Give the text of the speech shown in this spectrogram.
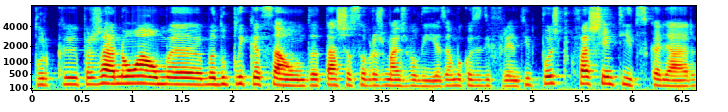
porque para já não há uma, uma duplicação da taxa sobre as mais-valias, é uma coisa diferente, e depois porque faz sentido, se calhar,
